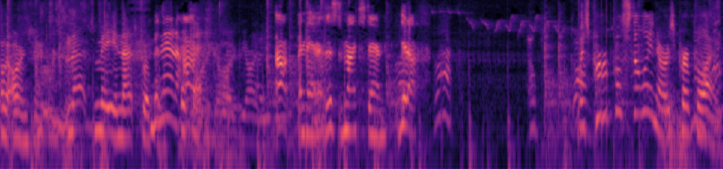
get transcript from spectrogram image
Oh, orange. And that's me, and that's purple. Banana, Okay. off. God. Banana. This is my stand. Get off. Was purple still in, or is purple out?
